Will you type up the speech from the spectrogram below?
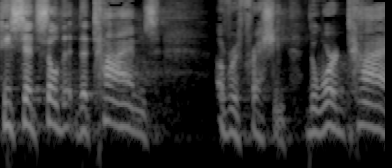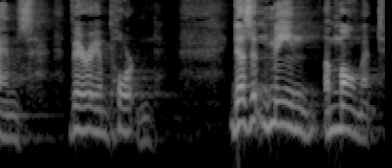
He said, so that the times of refreshing. The word times, very important. Doesn't mean a moment.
